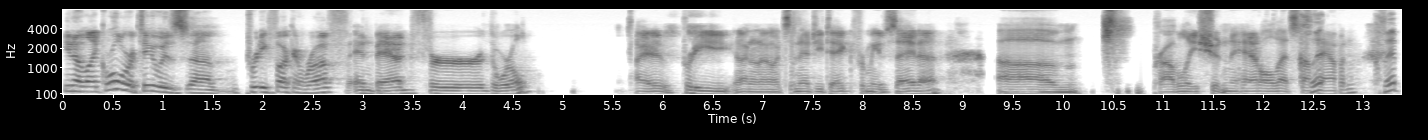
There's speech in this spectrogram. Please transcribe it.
you know like world war ii is uh, pretty fucking rough and bad for the world. I pretty i don't know it's an edgy take for me to say that. Um, probably shouldn't have had all that stuff Clip- happen. clip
